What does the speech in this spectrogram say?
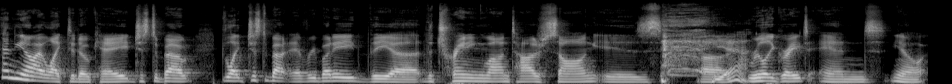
and you know, I liked it okay. Just about like just about everybody. The uh, the training montage song is uh, yeah. really great, and you know.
